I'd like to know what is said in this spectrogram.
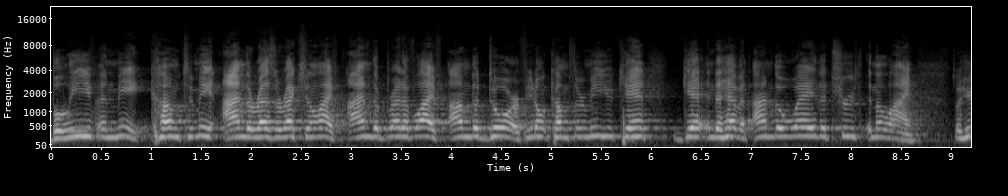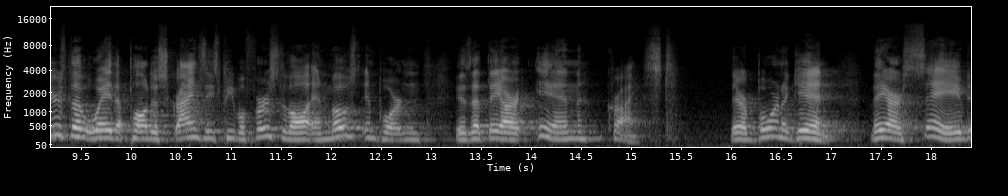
believe in me, come to me. I'm the resurrection of life, I'm the bread of life, I'm the door. If you don't come through me, you can't get into heaven. I'm the way, the truth, and the life. So here's the way that Paul describes these people, first of all, and most important, is that they are in Christ. They are born again. They are saved,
